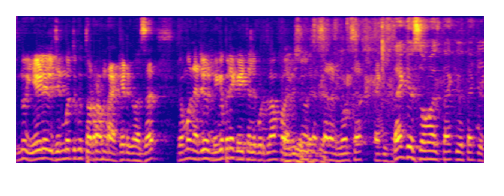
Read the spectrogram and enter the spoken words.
இன்னும் ஏழு ஏழு ஜென்மத்துக்கும் தொடரும் நான் கேட்டுக்கிறேன் சார் ரொம்ப நன்றி ஒரு மிகப்பெரிய கைத்தல் கொடுக்கலாம். Sir thank you sir. Thank you so much thank you thank you.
